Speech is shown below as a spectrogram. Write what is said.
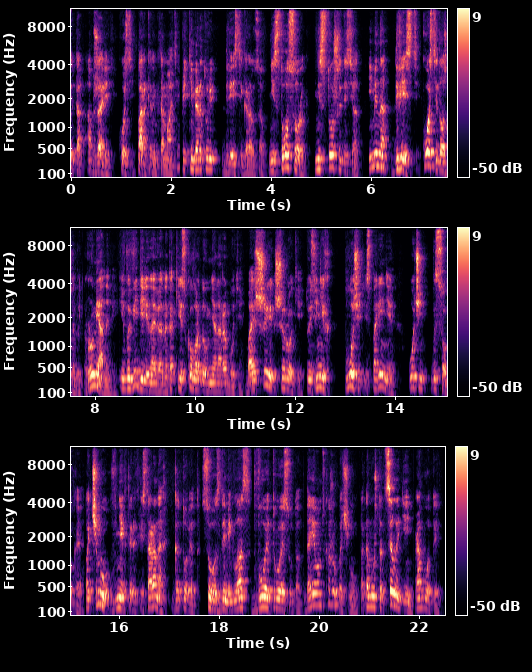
это обжарить кости паркинг томате при температуре 200 градусов. Не 140, не 160, именно 200. Кости должны быть румяными. И вы видели, наверное, какие сковороды у меня на работе. Большие, широкие. То есть у них площадь испарения очень высокая. Почему в некоторых ресторанах готовят соус демиглаз двое-трое суток? Да я вам скажу почему. Потому что целый день работы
